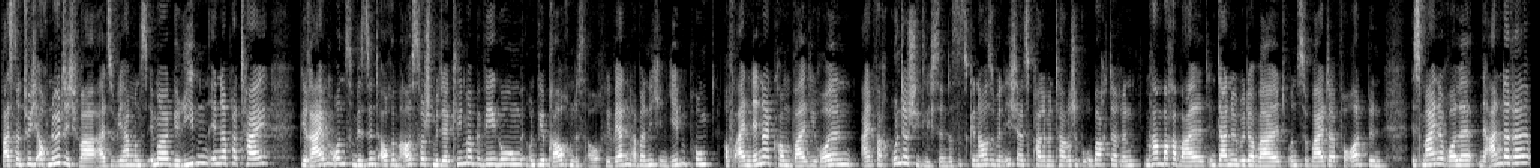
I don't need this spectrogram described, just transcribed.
was natürlich auch nötig war. Also wir haben uns immer gerieben in der Partei wir reiben uns und wir sind auch im Austausch mit der Klimabewegung und wir brauchen das auch. Wir werden aber nicht in jedem Punkt auf einen Nenner kommen, weil die Rollen einfach unterschiedlich sind. Das ist genauso, wenn ich als parlamentarische Beobachterin im Hambacher Wald, im Danneröder Wald und so weiter vor Ort bin, ist meine Rolle eine andere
